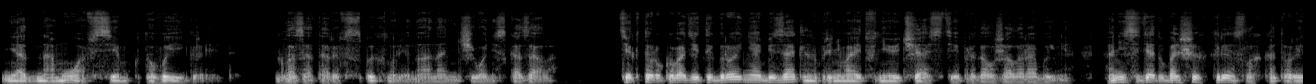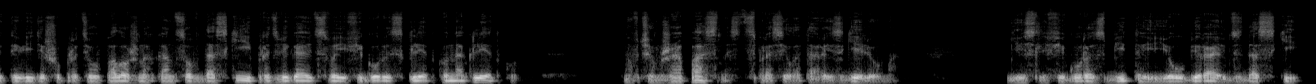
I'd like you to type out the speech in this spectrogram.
Не одному, а всем, кто выиграет. Глаза Тары вспыхнули, но она ничего не сказала. «Те, кто руководит игрой, не обязательно принимают в нее участие», — продолжала рабыня. «Они сидят в больших креслах, которые ты видишь у противоположных концов доски, и продвигают свои фигуры с клетку на клетку. «Но в чем же опасность?» — спросила Тара из гелиума. «Если фигура сбита, ее убирают с доски.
